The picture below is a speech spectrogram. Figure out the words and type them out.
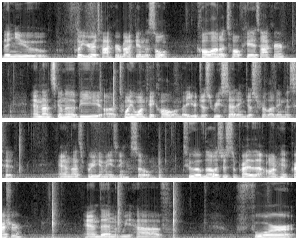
Then you put your attacker back in the soul, call out a 12k attacker, and that's going to be a 21k column that you're just resetting just for letting this hit. And that's pretty amazing. So two of those just to apply that on-hit pressure. And then we have four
